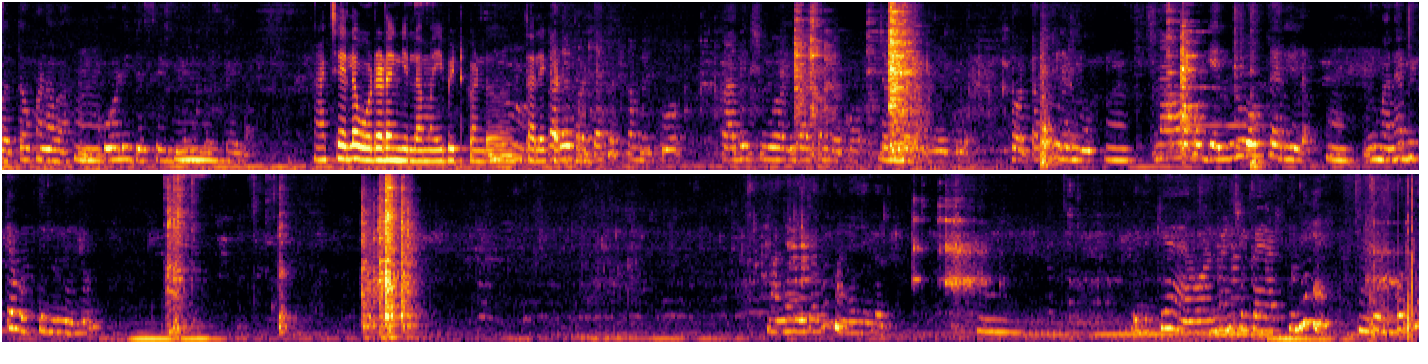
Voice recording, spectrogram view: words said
ಬತ್ತವ್ ಕಣವ ಕೋಳಿ ದಸೆ ಏನು ಬರ್ತಾ ಇಲ್ಲ. ಆಚೆ ಎಲ್ಲ ಓಡಾಡಂಗಿಲ್ಲ ಮೈ ಬಿಟ್ಕೊಂಡು ತಲೆ ಕಟ್ತಾರೆ ಬಟ್ಟೆ ಕಟ್ಕೊಬೇಕು ಕಾಲಿಗೆ ಶೂ ಇದಾಕೊಬೇಕು ಹೊಟ್ಟೋಗ್ತೀರ ನೀವು? ನಾವು ಅವಾಗ ಎಲ್ಲೂ ಹೋಗ್ತಾ ಇರಲಿಲ್ಲ. ಮನೆ ಬಿಟ್ಟೆ ಹೋಗ್ತಿರ್ಲಿಲ್ಲ ಎಲ್ಲೂ. ಮನೇಲಿರೋದು ಮನೇಲಿರೋದು ಇದಕ್ಕೆ ಒಣಮೆಣ್ಸಿನ್ಕಾಯಿ ಹಾಕ್ತೀನಿ ರುಬ್ಬಿಟ್ಟು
